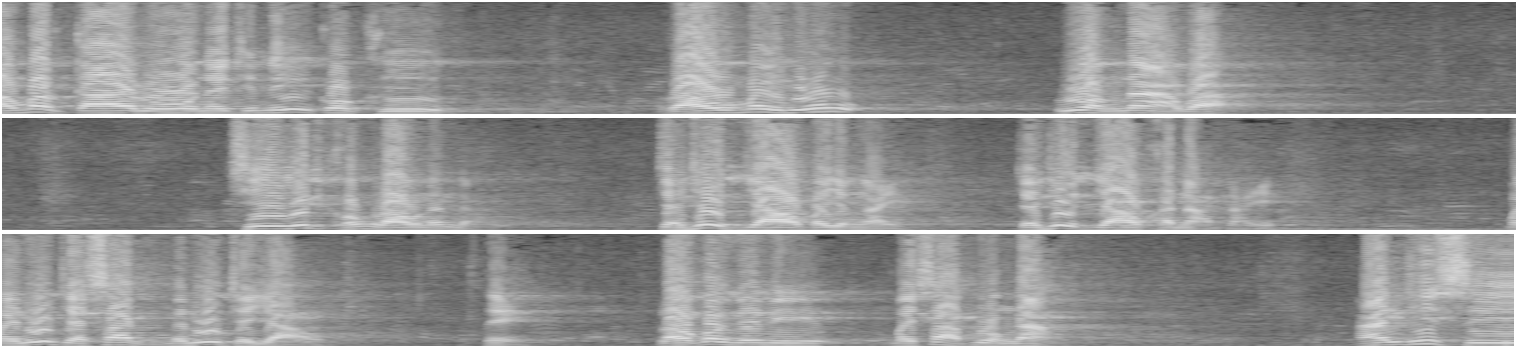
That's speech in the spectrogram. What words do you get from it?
คำว่ากาโรในที่นี้ก็คือ เราไม่รู้ล่วงหน้าว่า ชีวิตของเรานั้นน่ะจะยืดยาวไปยังไง จะยืดยาวขนาดไหน ไม่รู้จะสั้น ไม่รู้จะยาวนี่เราก็ไม่มีไม่ทราบล่วงหน้า อันที่สี่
